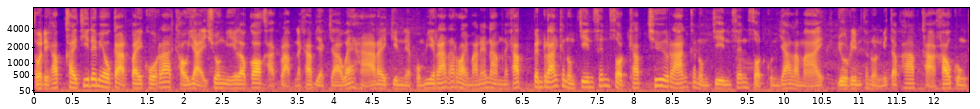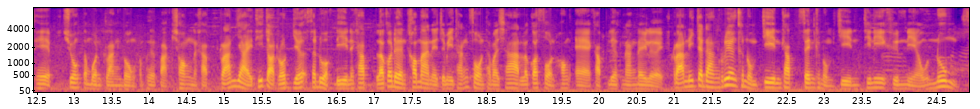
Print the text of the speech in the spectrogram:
สวัสดีครับ ใครที่ได้มีโอกาสไปโคราชเขาใหญ่ช่วงนี้แล้วก็ขากลับนะครับ อยากจะแวะหาอะไรกินเนี่ยผมมีร้านอร่อยมาแนะนำนะครับ เป็นร้านขนมจีนเส้นสดครับ ชื่อร้านขนมจีนเส้นสดคุณย่าละไม้ อยู่ริมถนนมิตรภาพขาเข้ากรุงเทพ ช่วงตำบลกลางดงอำเภอปากช่องนะครับ ร้านใหญ่ที่จอดรถเยอะสะดวกดีนะครับ แล้วก็เดินเข้ามาเนี่ยจะมีทั้งโซนธรรมชาติแล้วก็โซนห้องแอร์ครับเลือกนั่งได้เลย ร้านนี้จะดังเรื่องขนมจีนครับเส้นขนมจีนที่นี่คือเหนียวนุ่มส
